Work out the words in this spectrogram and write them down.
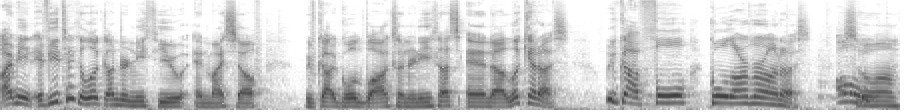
I mean, if you take a look underneath you and myself, we've got gold blocks underneath us, and uh, look at us. We've got full gold armor on us. Oh, so um.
